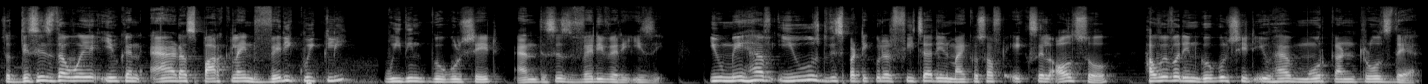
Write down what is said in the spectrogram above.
So this is the way you can add a sparkline very quickly within Google Sheet and this is very very easy. You may have used this particular feature in Microsoft Excel also. However, in Google Sheet, you have more controls there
